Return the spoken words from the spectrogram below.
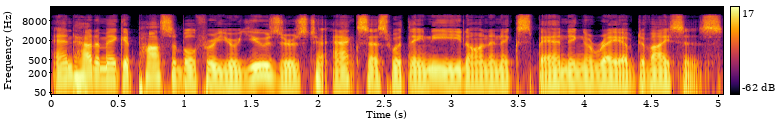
and how to make it possible for your users to access what they need on an expanding array of devices.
